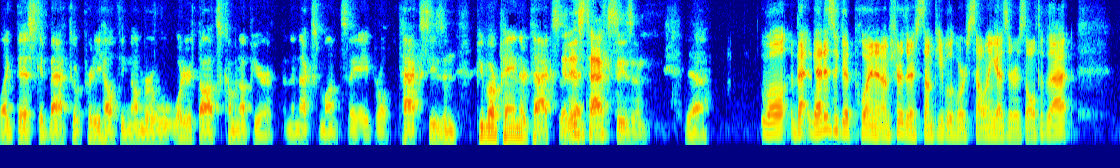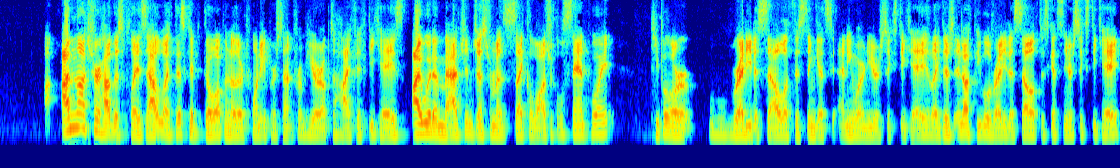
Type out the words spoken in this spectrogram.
like this, get back to a pretty healthy number. What are your thoughts coming up here in the next month, say April, tax season? People are paying their taxes. It is tax season. Yeah. Well, that that is a good point, and I'm sure there's some people who are selling as a result of that. I'm not sure how this plays out. Like this could go up another 20% from here up to high 50Ks. I would imagine just from a psychological standpoint, people are ready to sell if this thing gets anywhere near 60K. Like there's enough people ready to sell if this gets near 60K.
